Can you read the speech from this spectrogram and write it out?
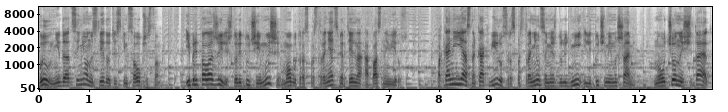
был недооценен исследовательским сообществом и предположили, что летучие мыши могут распространять смертельно опасный вирус. Пока не ясно, как вирус распространился между людьми и летучими мышами, но ученые считают,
